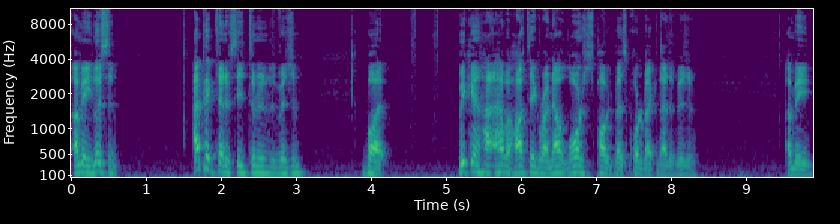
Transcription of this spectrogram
I mean, listen, I picked Tennessee to win the division, but we can ha- have a hot take right now. Lawrence is probably the best quarterback in that division. I mean,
